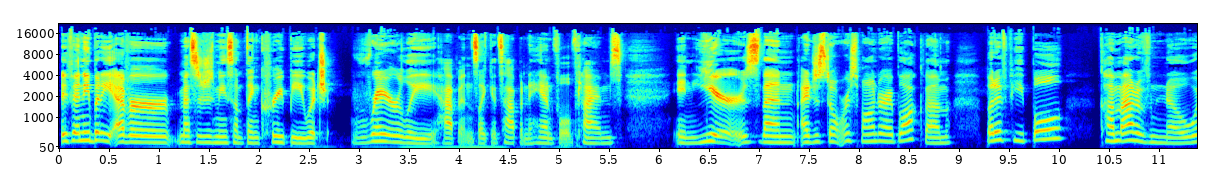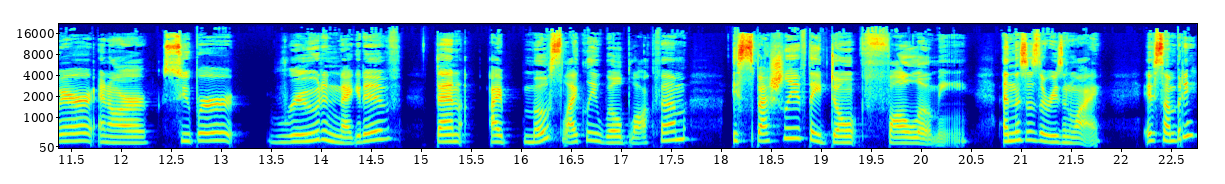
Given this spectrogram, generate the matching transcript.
if anybody ever messages me something creepy which rarely happens like it's happened a handful of times in years then i just don't respond or i block them. But if people come out of nowhere and are super rude and negative then i most likely will block them especially if they don't follow me and this is the reason why if somebody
